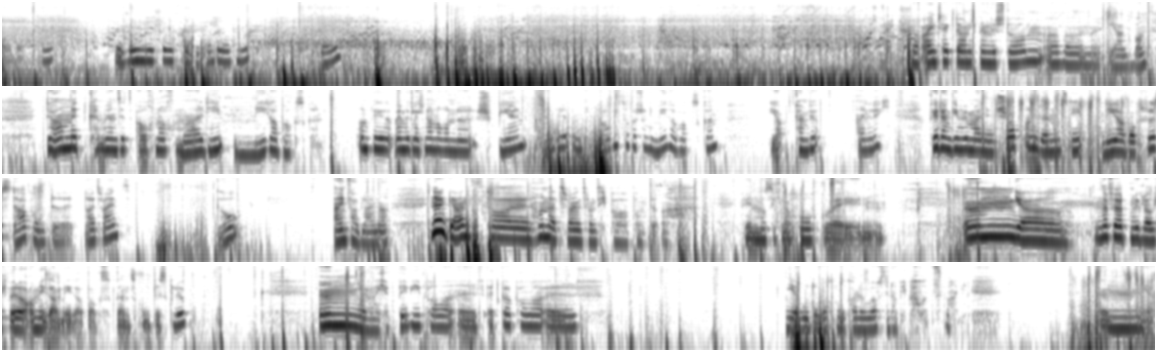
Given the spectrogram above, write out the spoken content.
Aber okay. Da sehen wir Chance, dafür kommt er auch nicht. Zwei. Noch ein Takedown, ich bin gestorben, aber naja, ja, gewonnen. Damit können wir uns jetzt auch noch mal die Megabox gönnen. Und wir, wenn wir gleich noch eine Runde spielen, können wir uns, glaube ich, sogar schon die Megabox gönnen. Ja, können wir eigentlich. Okay, dann gehen wir mal in den Shop und gönnen uns die Megabox für Starpunkte. 3, 2, 1. Go. Ein Verbleibender. Na, ganz toll. 122 Powerpunkte. Ach. Den muss ich noch hochgraden. Ähm, ja. Dafür hatten wir, glaube ich, bei der Omega Mega Box ganz gutes Glück. Ähm, ja, ich habe Baby Power 11, Edgar Power 11. Ja, gut, dann machen wir Conor Ruffs, den habe ich Power 2. Ähm, ja.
